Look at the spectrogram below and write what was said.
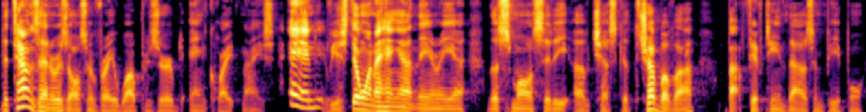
The town center is also very well preserved and quite nice. And if you still want to hang out area, the small city of Česká Třebová, about 15,000 people,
